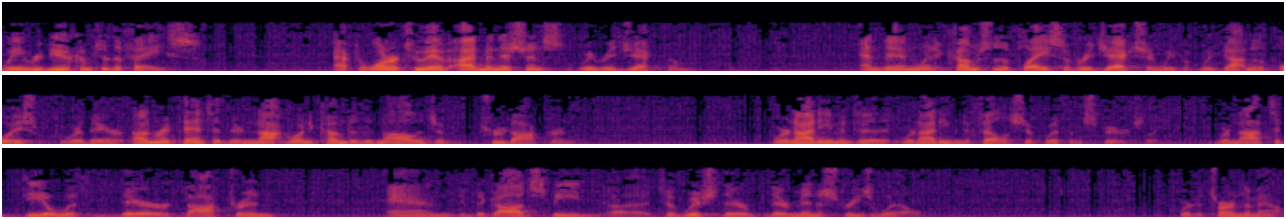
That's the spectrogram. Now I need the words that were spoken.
We rebuke them to the face. After one or two admonitions, we reject them. And then when it comes to the place of rejection, we've, we've gotten to the place where they're unrepentant, they're not going to come to the knowledge of true doctrine. We're not even to, we're not even to fellowship with them spiritually. We're not to deal with their doctrine and the Godspeed uh, to wish their, their ministries well. We're to turn them out.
